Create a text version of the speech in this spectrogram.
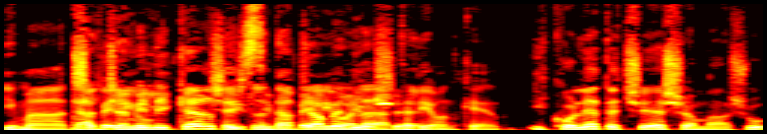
עם ה-W. של ג'מילי קרטיס, עם על ה-W ש- הטליון, כן. קולטת שיש שם משהו,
